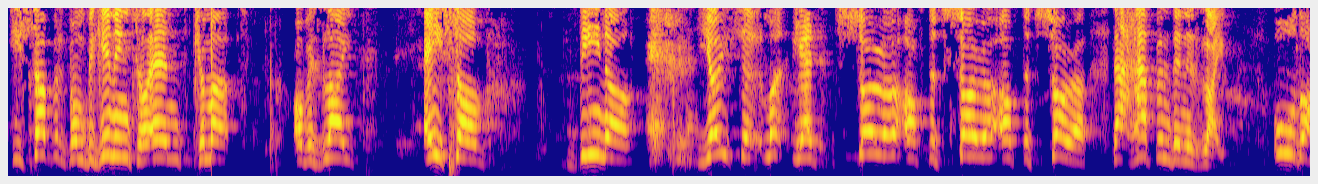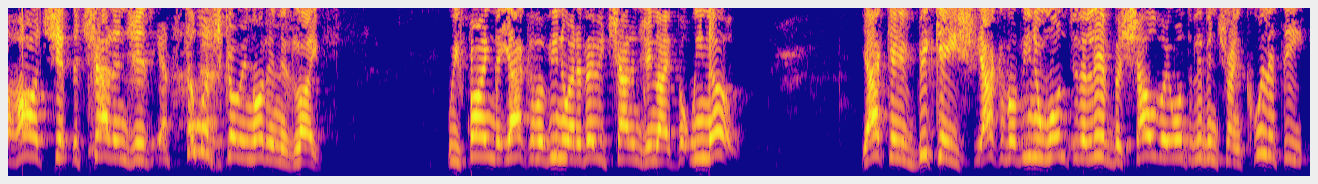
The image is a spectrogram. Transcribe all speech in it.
He suffered from beginning till end, kamat, of his life. Esav, Dina, Yosef, he had tzora after tzora after tzora that happened in his life. All the hardship, the challenges, he had so much going on in his life. We find that Yaakov Avinu had a very challenging life, but we know Yaakov Bikesh, Yaakov Avinu wanted to live Beshalva, he wanted to live in tranquility.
